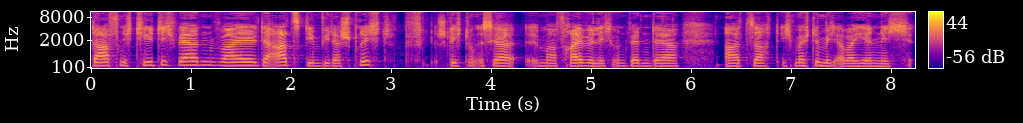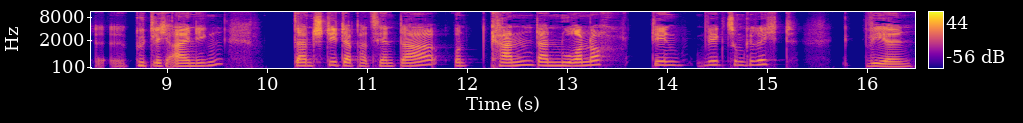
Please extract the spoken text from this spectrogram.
darf nicht tätig werden, weil der Arzt dem widerspricht. Schlichtung ist ja immer freiwillig und wenn der Arzt sagt, ich möchte mich aber hier nicht äh, gütlich einigen, dann steht der Patient da und kann dann nur noch den Weg zum Gericht wählen.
